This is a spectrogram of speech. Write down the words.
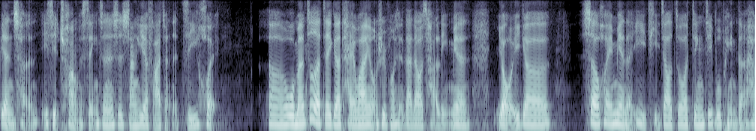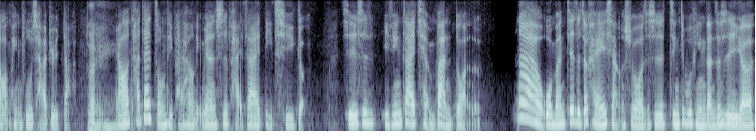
变成一起创新，真的是商业发展的机会。呃，我们做的这个台湾永续风险大调查里面有一个社会面的议题，叫做经济不平等，还有贫富差距大。对，然后它在总体排行里面是排在第七个，其实是已经在前半段了。那我们接着就可以想说，就是经济不平等，这是一个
